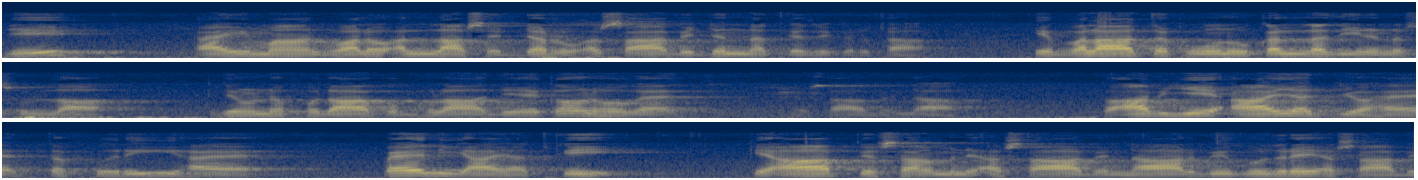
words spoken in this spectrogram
جی؟ اے ایمان والو، اللہ سے ڈرو، اصحاب جنت کا ذکر تھا۔ کہ ولا تکون کلین نس اللہ، جنہوں نے خدا کو بھلا دیے کون ہو گئے؟ اصحاب اللہ۔ تو اب یہ آیت جو ہے، تفریح ہے، پہلی آیت کی، کہ آپ کے سامنے اصحاب نار بھی گزرے، اصحاب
